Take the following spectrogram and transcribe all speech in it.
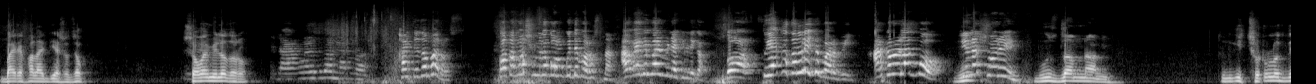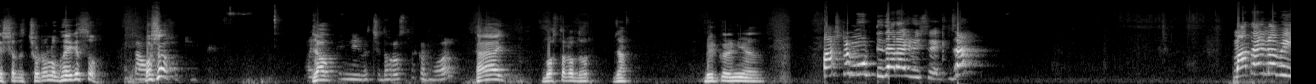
বাইরে ফালাই দিয়ে আসো যাও। সবাই মিলে ধরো। খাইতে তো পারোস? কত কষ্ট তো কম করতে পারোস না। আগাইতে পারবি না কি লেখা ধর তুই একা তো লইতে পারবি। আর কারও লাগবো? দিনা শরীর। বুঝলাম না আমি। তুমি কি ছোট লোকদের সাথে ছোট লোক হয়ে গেছো? বসো। যাও। নির্বাচন ধরস না ধর। এই বস্তাটা ধর। যা। বের করে নিয়ে পাঁচটা মূর্তি দাঁড়াই রইছে। যা। মাথায় নবি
